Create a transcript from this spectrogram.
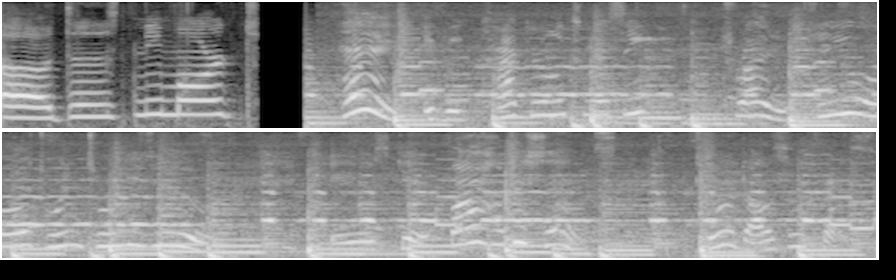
Uh, Disney Mart. Hey, if a cracker looks messy, try the QR 2022. It'll get 500 cents, $2 cents.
